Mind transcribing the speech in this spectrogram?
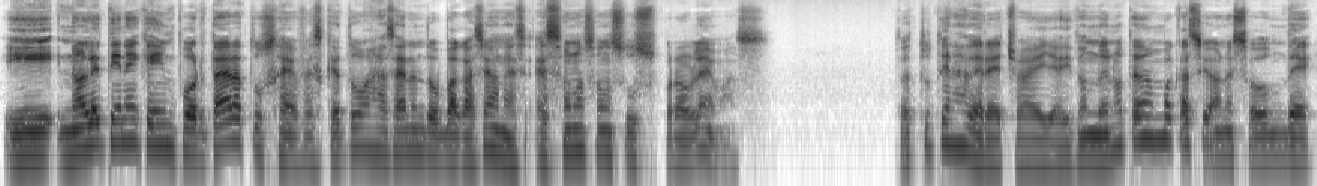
Y no le tiene que importar a tus jefes qué tú vas a hacer en tus vacaciones, eso no son sus problemas. Entonces tú tienes derecho a ella y donde no te dan vacaciones o donde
